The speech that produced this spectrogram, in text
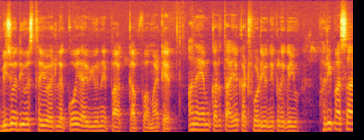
બીજો દિવસ થયો એટલે કોઈ આવ્યું નહીં પાક કાપવા માટે. અને એમ કરતાં એક અઠવાડિયું નીકળી ગયું. ફરી પાછા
